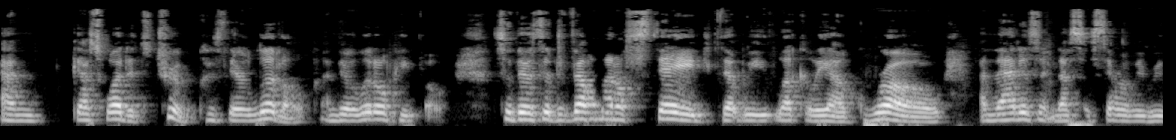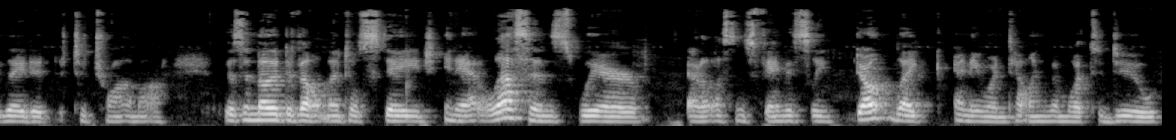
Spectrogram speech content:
And guess what? It's true because they're little and they're little people. So there's a developmental stage that we luckily outgrow and that isn't necessarily related to trauma. There's another developmental stage in adolescence where adolescents famously don't like anyone telling them what to do.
